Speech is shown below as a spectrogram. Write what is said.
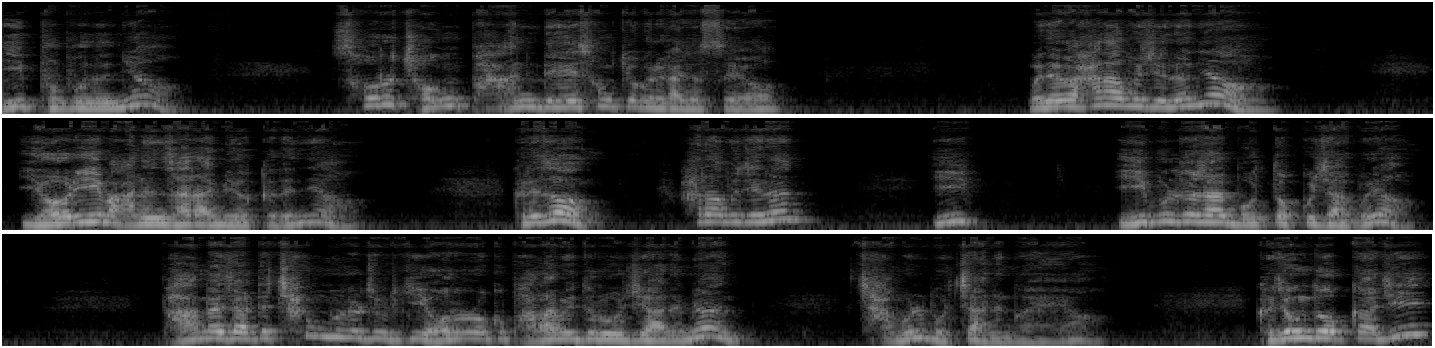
이 부부는요. 서로 정반대의 성격을 가졌어요. 뭐냐면 할아버지는요. 열이 많은 사람이었거든요. 그래서 할아버지는 이 이불도 잘 못 덮고 자고요. 밤에 잘 때 창문을 좀 이렇게 열어놓고 바람이 들어오지 않으면 잠을 못 자는 거예요. 그 정도까지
